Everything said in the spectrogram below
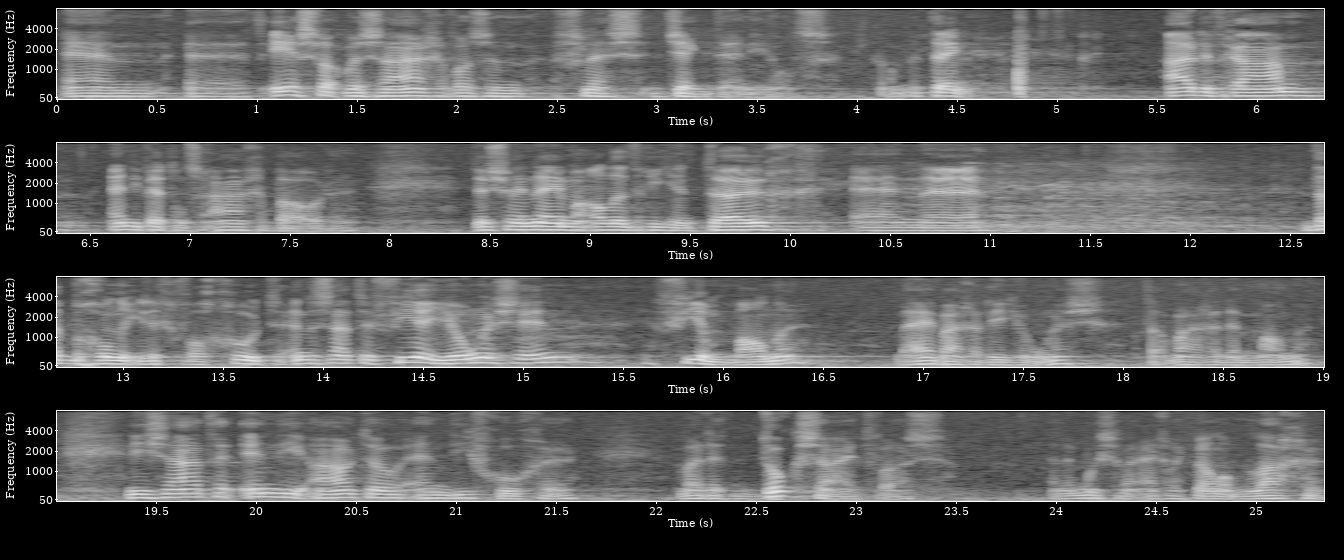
En eh, het eerste wat we zagen was een fles Jack Daniels. Die kwam meteen uit het raam en die werd ons aangeboden. Dus wij nemen alle drie een teug en eh, dat begon in ieder geval goed. En er zaten vier jongens in, vier mannen. Wij waren de jongens, dat waren de mannen. Die zaten in die auto en die vroegen waar de dockside was. En daar moesten we eigenlijk wel om lachen.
